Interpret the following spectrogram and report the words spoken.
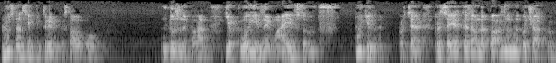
Плюс у нас є підтримка, слава Богу. Дуже непогано. Якої немає в, Путіна. Про це, про це я казав на, на, на початку.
